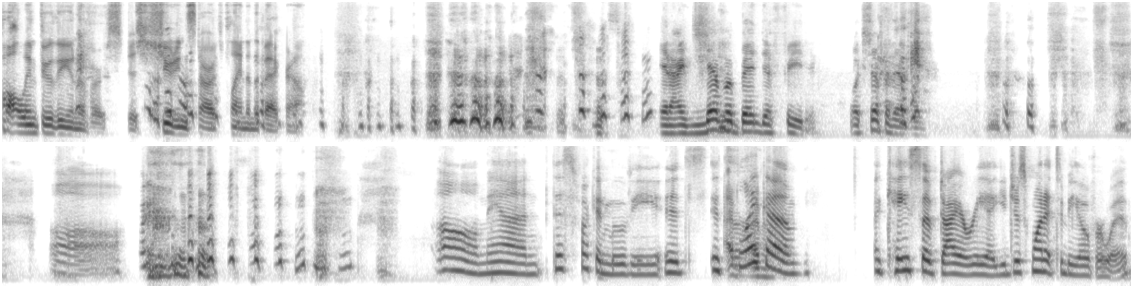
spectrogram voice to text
falling through the universe, just shooting stars playing in the background. and I've never been defeated. Well, except for that. one. Aw. Oh man, this fucking movie. It's it's I've- like I've- um a case of diarrhea. You just want it to be over with.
